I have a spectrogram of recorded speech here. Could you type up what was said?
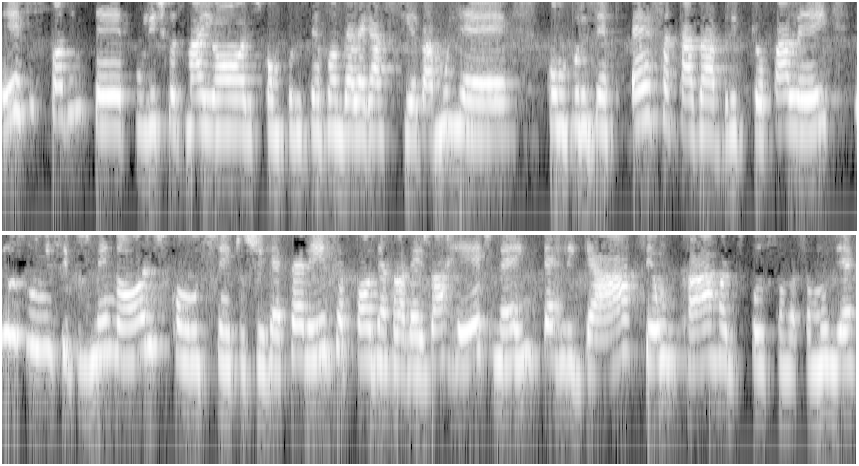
esses podem ter políticas maiores, como, por exemplo, uma delegacia da mulher, como, por exemplo, essa casa-abrigo que eu falei, e os municípios menores, com os centros de referência, podem, através da rede, né, interligar, ter um carro à disposição dessa mulher,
